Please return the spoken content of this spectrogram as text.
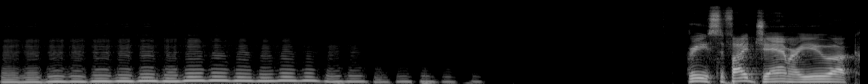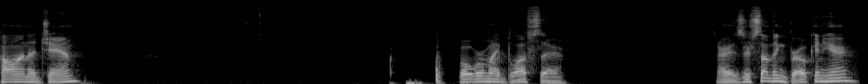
Grease, if I jam, are you uh, calling a jam? What were my bluffs there? All right, is there something broken here?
